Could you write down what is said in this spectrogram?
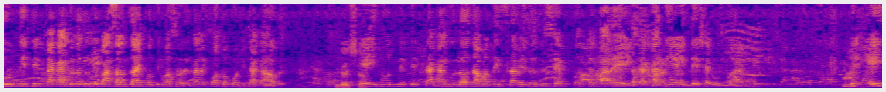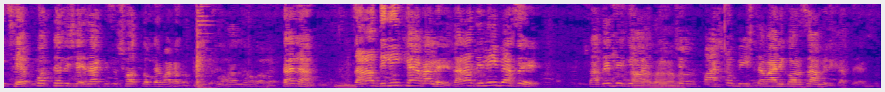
দুর্নীতির টাকাগুলো যদি বাঁচান যায় প্রতি বছরে তাহলে কত কোটি টাকা হবে? এই দুর্নীতির টাকাগুলো জামাত ইসলামী যদি সেভ করতে পারে এই টাকা দিয়ে এই দেশের উন্নয়ন হবে। যে এই সেভ করতে হলে কিছু সৎ লোকের পাঠানো তাই না? যারা দিল্লি খেয়ে ফেলে যারা দিল্লি বেচে তাদের দেখি পাঁচশো বিশটা বাড়ি করেছে আমেরিকাতে একজন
